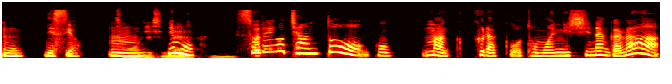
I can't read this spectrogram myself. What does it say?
うん、ですよ。うん。ですね。でも、それをちゃんと、こう、まあ、苦楽を共にしながら、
